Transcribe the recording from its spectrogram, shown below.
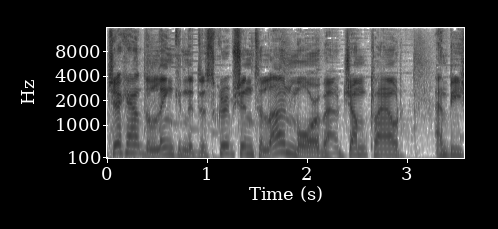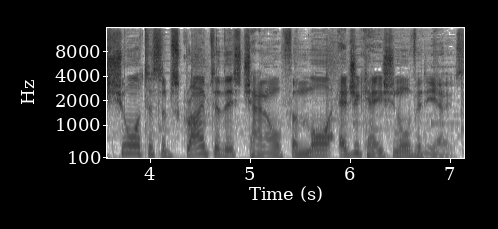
Check out the link in the description to learn more about JumpCloud and be sure to subscribe to this channel for more educational videos.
